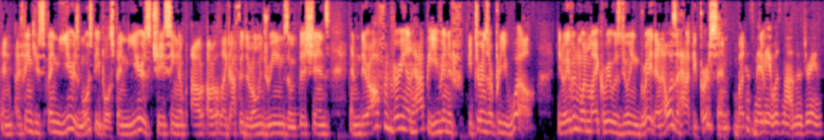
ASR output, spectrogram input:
And I think you spend years, most people spend years chasing up, out, out, like after their own dreams, ambitions, and they're often very unhappy, even if it turns out pretty well. You know, even when my career was doing great, and I was a happy person, but Because maybe it was not the dream.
